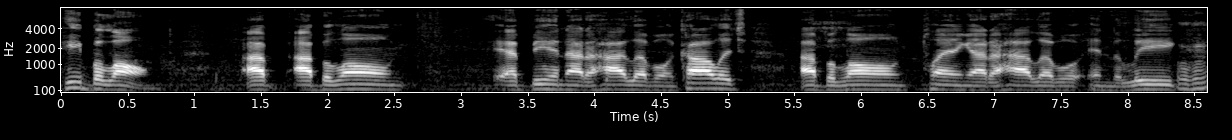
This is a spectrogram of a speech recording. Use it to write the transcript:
he belonged? I, I belong at being at a high level in college. I belong playing at a high level in the league, mm-hmm.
